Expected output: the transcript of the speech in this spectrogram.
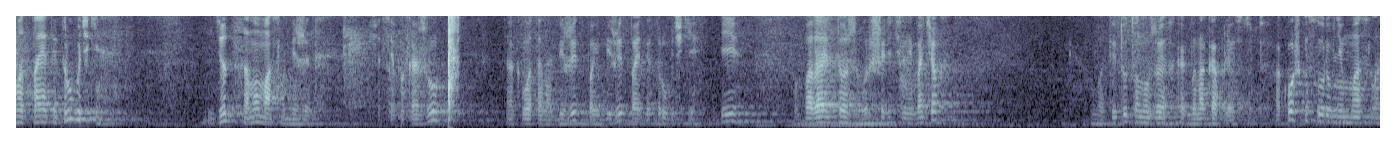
вот по этой трубочке идет само масло бежит. Сейчас я покажу. Так, вот она бежит, бежит по этой трубочке и попадает тоже в расширительный бачок. Вот, и тут он уже как бы накапливается. Тут окошко с уровнем масла.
